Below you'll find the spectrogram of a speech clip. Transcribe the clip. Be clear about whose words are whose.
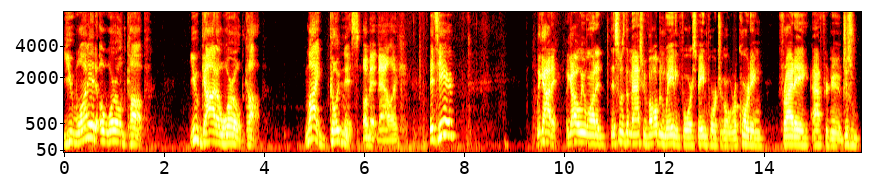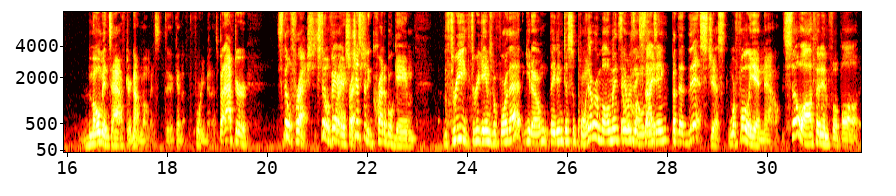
Speaker 1: You wanted a World Cup. You got a World Cup. My goodness, Amit Malik. It's here.
Speaker 2: We got it. We got what we wanted. This was the match we've all been waiting for. Spain Portugal recording Friday afternoon, just moments after, not moments, 40 minutes, but after
Speaker 1: Still fresh. Still, very fresh.
Speaker 2: Just an incredible game. The three three games before that, you know, they didn't disappoint.
Speaker 1: There were moments,
Speaker 2: There
Speaker 1: it was
Speaker 2: moments,
Speaker 1: exciting.
Speaker 2: but the, this just we're fully in now.
Speaker 1: So often in football,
